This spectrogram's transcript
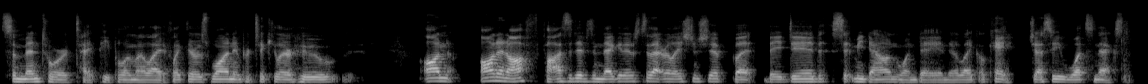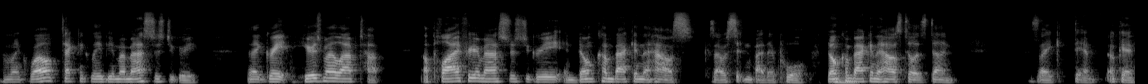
some mentor type people in my life. Like there was one in particular who, on on and off positives and negatives to that relationship, but they did sit me down one day and they're like, okay, Jesse, what's next? I'm like, well, technically it'd be my master's degree. They're like, great, here's my laptop. Apply for your master's degree and don't come back in the house because I was sitting by their pool. Don't come mm-hmm. back in the house till it's done. It's like, damn, okay.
